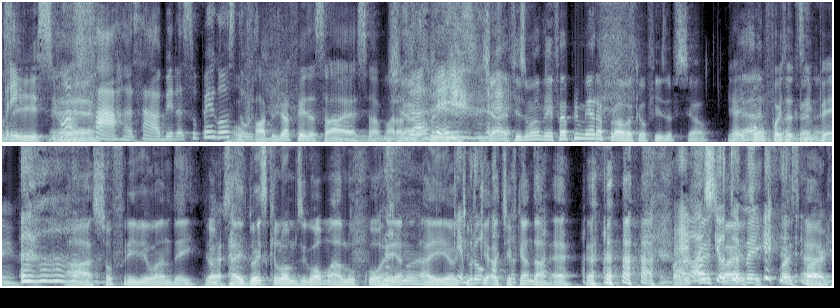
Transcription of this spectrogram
pre... Uma É. farra, sabe? Era super O gostoso. Fábio já fez essa, essa Já, maratona. fiz, já fiz uma vez. Foi a primeira prova que eu fiz oficial. E aí, Era como foi seu bacana. desempenho? Ah, sofri, viu? Andei. Eu saí dois quilômetros igual maluco correndo, aí eu tive, que, eu tive que andar. É. É, eu Faz acho que eu parte. também. Faz É, parte.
